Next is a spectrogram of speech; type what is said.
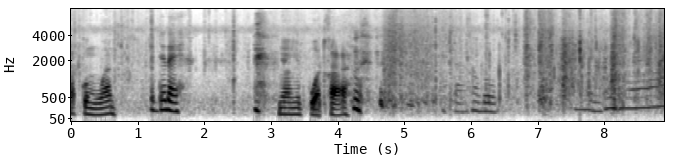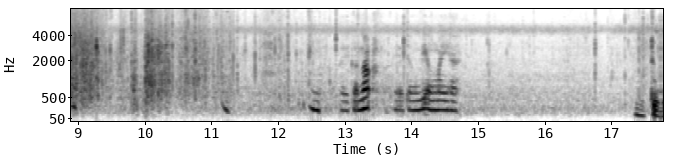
คักกลมอวันเป็นได้ไดย่างยังปวดขาตาเข้าดูเหมือนทั้งเนี้ยอื กันเนาะเดี๋ยวจังเลี้ยงไม่ค่ะจุ่ม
